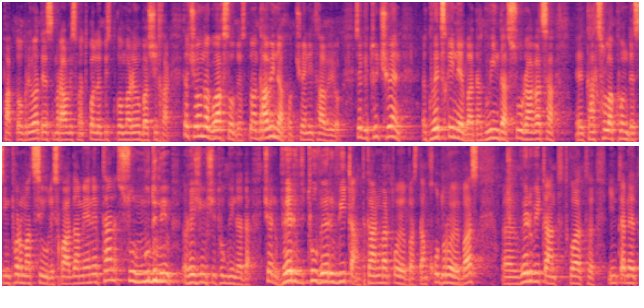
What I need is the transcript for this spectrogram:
ფაქტობრივად ეს მრავლის მეტყოლების მდგომარეობაში ხარ. და ჩვენ უნდა გვახსოვდეს თუ დავინახოთ ჩვენი თავი რომ ესე იგი თუ ჩვენ გვეწყინება და გვინდა სულ რაღაცა გაცვლა კონდეს ინფორმაციული სხვა ადამიანებთან სულ მუდმივ რეჟიმში თუ გვინდა და ჩვენ ვერ თუ ვერ ვიტანთ განმარტოებას და მყუდროებას ვერ ვიტანთ თქვათ ინტერნეტ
